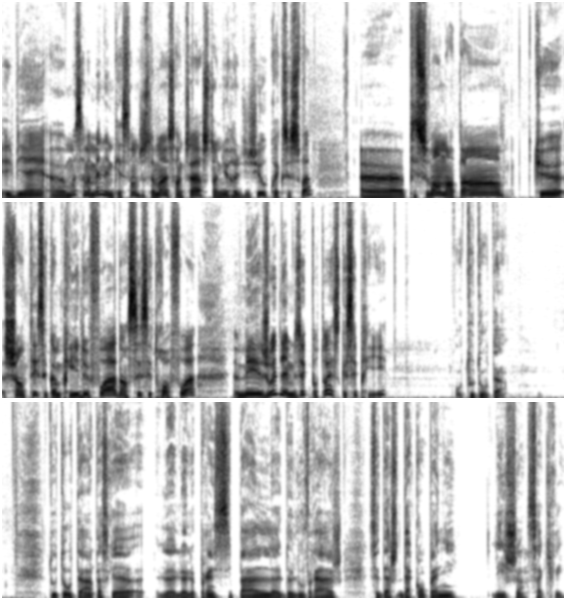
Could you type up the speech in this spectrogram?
Eh bien, euh, moi, ça m'amène à une question, justement, un sanctuaire, c'est un lieu religieux ou quoi que ce soit. Euh, puis souvent, on entend que chanter, c'est comme prier deux fois, danser, c'est trois fois. Mais jouer de la musique, pour toi, est-ce que c'est prier? Oh, tout autant. Tout autant, parce que le, le principal de l'ouvrage, c'est d'accompagner les chants sacrés.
